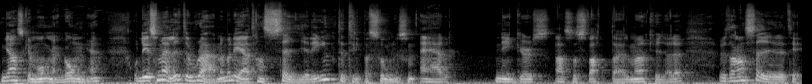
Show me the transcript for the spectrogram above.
Ganska många gånger. Och det som är lite random med det är att han säger det inte till personer som är niggers, alltså svarta eller mörkhyade. Utan han säger det till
